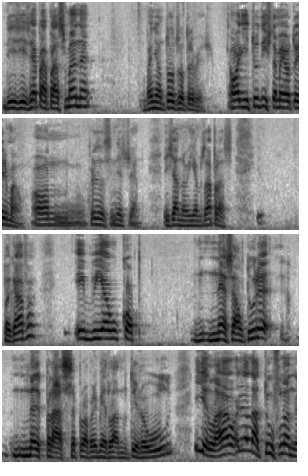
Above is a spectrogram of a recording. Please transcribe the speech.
dizia é para a semana, venham todos outra vez. Olha, e tu diz também ao teu irmão, ou coisa assim deste género. E já não íamos à praça. Pagava e via o copo nessa altura, na praça, propriamente lá no Terraúl, ia lá, olha lá, tu, fulano,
